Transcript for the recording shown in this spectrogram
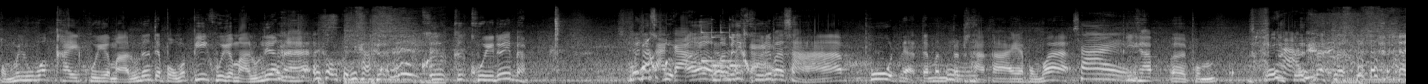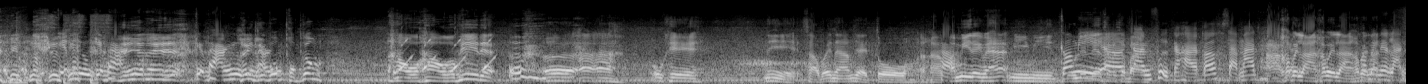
ผมไม่รู้ว่าใครคุยกับหมารู้เรื่องแต่ผมว่าพี่คุยกับหมารู้เรื่องนะฮะ ขอบคุณค่ะ คือคือคุยด้วยแบบด้วยภาษากายเออมันไม่ได้คุยด้วยด้วยภาษาภาษาพูดเนี่ย แต่มันเป็นภาษากายอะผมว่าใช่พี่ครับเออผมมีหางเก็บอยู่เก็บหางอยู่ยังไงเนี่ยเก็บหางอยู่เฮ้ยหเก็รืบอหาง ว่าผมต้อง เห่าเห่ากับพี่เนี่ย เอออ่าโอเค นี่สาวว่ายน้ำใหญ่โตนะครับมีอะไรไหมฮะ มีมีก็มีการฝึกนะคะก็สามารถๆหเข้าไปลานเข้าไปลานเข้าไปในลาน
